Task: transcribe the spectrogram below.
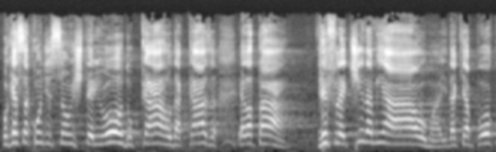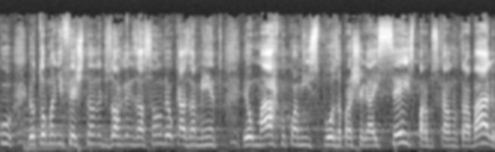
Porque essa condição exterior do carro, da casa, ela está refletindo a minha alma, e daqui a pouco eu estou manifestando desorganização no meu casamento. Eu marco com a minha esposa para chegar às seis para buscar no trabalho,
